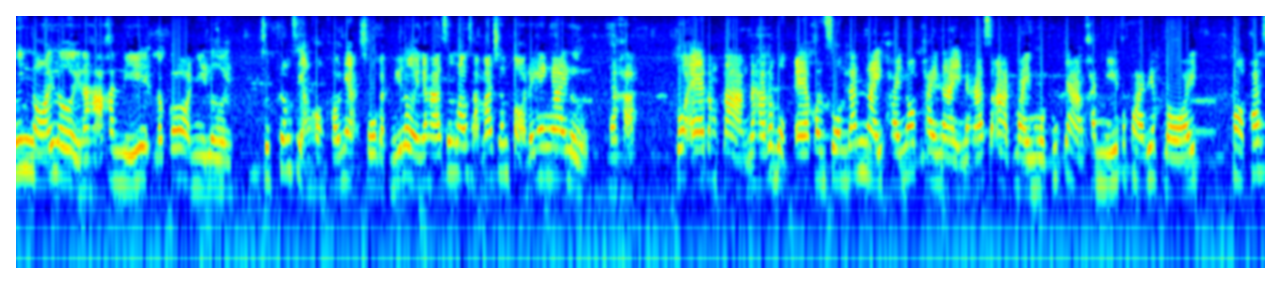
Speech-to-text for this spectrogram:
วิ่งน้อยเลยนะคะ คันนี้แล้วก็นี่เลยชุดเครื่องเสียงของเขาเนี่ยโชว์แบบนี้เลยนะคะ ซึ่งเราสามารถเชื่อมต่อได้ง่าย ๆเลยนะคะ ตัวแอร์ต่างๆนะคะ ระบบแอร์คอนโซลด้านในภายนอกภายในนะคะ สะอาดใหม่หมดทุกอย่างคันนี้สปาเรียบร้อย ห่อพลาส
